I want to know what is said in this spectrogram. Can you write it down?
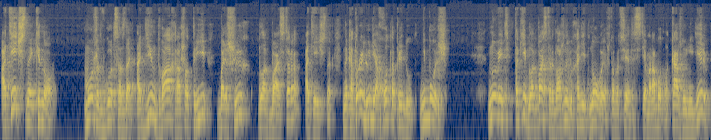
Отечественное кино может в год создать один, два, хорошо, три больших блокбастера отечественных, на которые люди охотно придут, не больше. Но ведь такие блокбастеры должны выходить новые, чтобы вся эта система работала каждую неделю,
